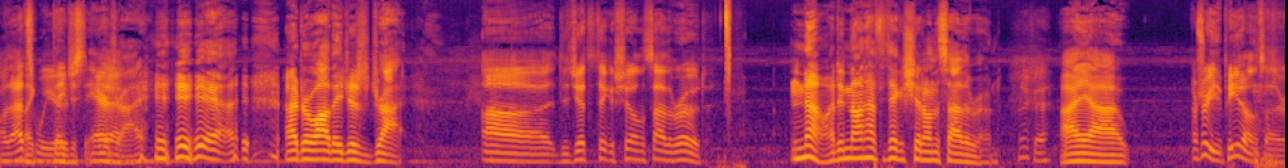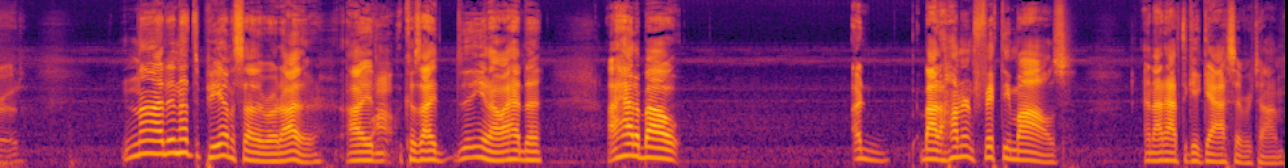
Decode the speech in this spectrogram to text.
Oh, that's like, weird. They just air Yeah. dry. yeah. After a while, they just dry. Uh, did you have to take a shit on the side of the road? No, I did not have to take a shit on the side of the road. Okay. I uh, I'm sure you peed on the side of the road. no, I didn't have to pee on the side of the road either. I Wow. because I you know I had to, I had about, I'd about 150 miles, and I'd have to get gas every time.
